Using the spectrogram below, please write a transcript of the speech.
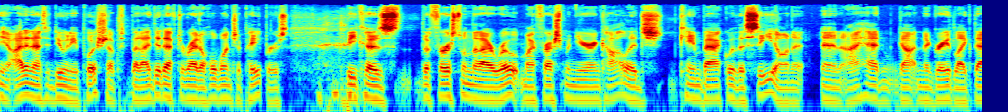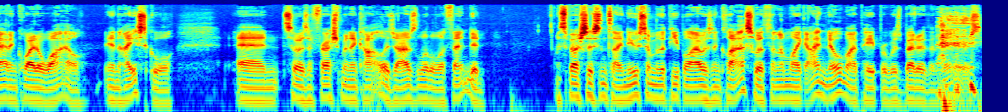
you know, I didn't have to do any push-ups, but I did have to write a whole bunch of papers because the first one that I wrote my freshman year in college came back with a C on it, and I hadn't gotten a grade like that in quite a while in high school. And so as a freshman in college, I was a little offended, especially since I knew some of the people I was in class with, and I'm like, I know my paper was better than theirs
